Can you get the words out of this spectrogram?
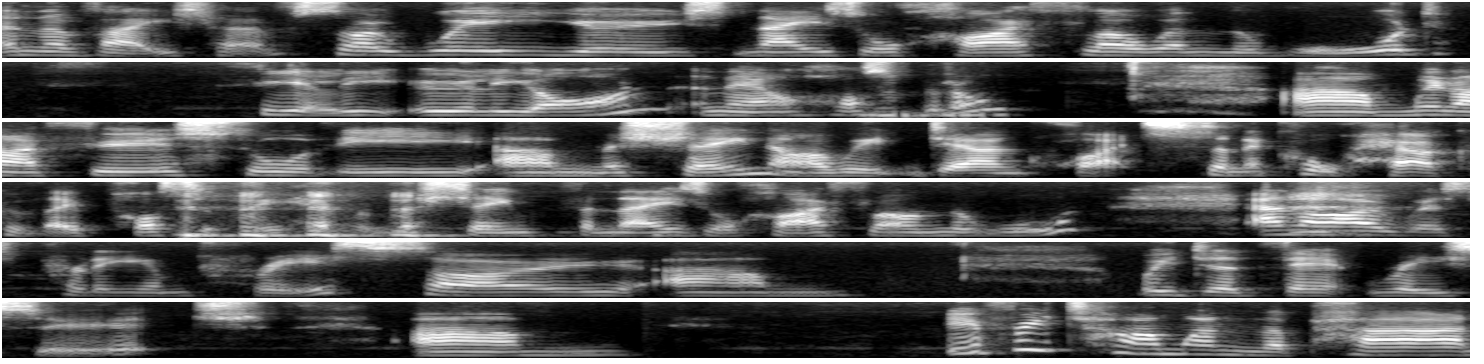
innovative. So we use nasal high flow in the ward fairly early on in our hospital. Mm-hmm. Um, when I first saw the um, machine, I went down quite cynical. How could they possibly have a machine for nasal high flow in the ward? And I was pretty impressed. So um, we did that research. Um, every time one of the PAR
